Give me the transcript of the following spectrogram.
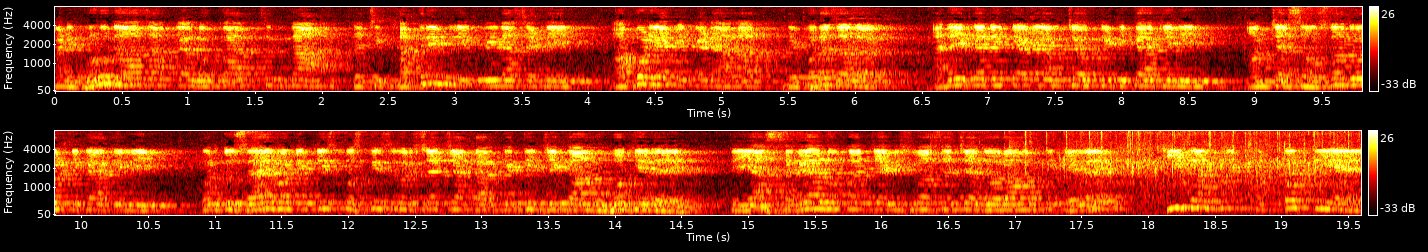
आणि म्हणून आज आपल्या लोकांना त्याची खात्री मिळण्यासाठी आपण या ठिकाणी आलात. हे बरं झालं. अनेकांनी त्यावेळी आमच्यावरती टीका केली आमच्या संस्थांवर टीका केली परंतु साहेब आम्ही तीस पस्तीस वर्षाच्या कारकिर्दीत जे काम उभं केलंय ते या सगळ्या लोकांच्या विश्वासाच्या जोरावरती केलंय हीच आमची संपत्ती आहे.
